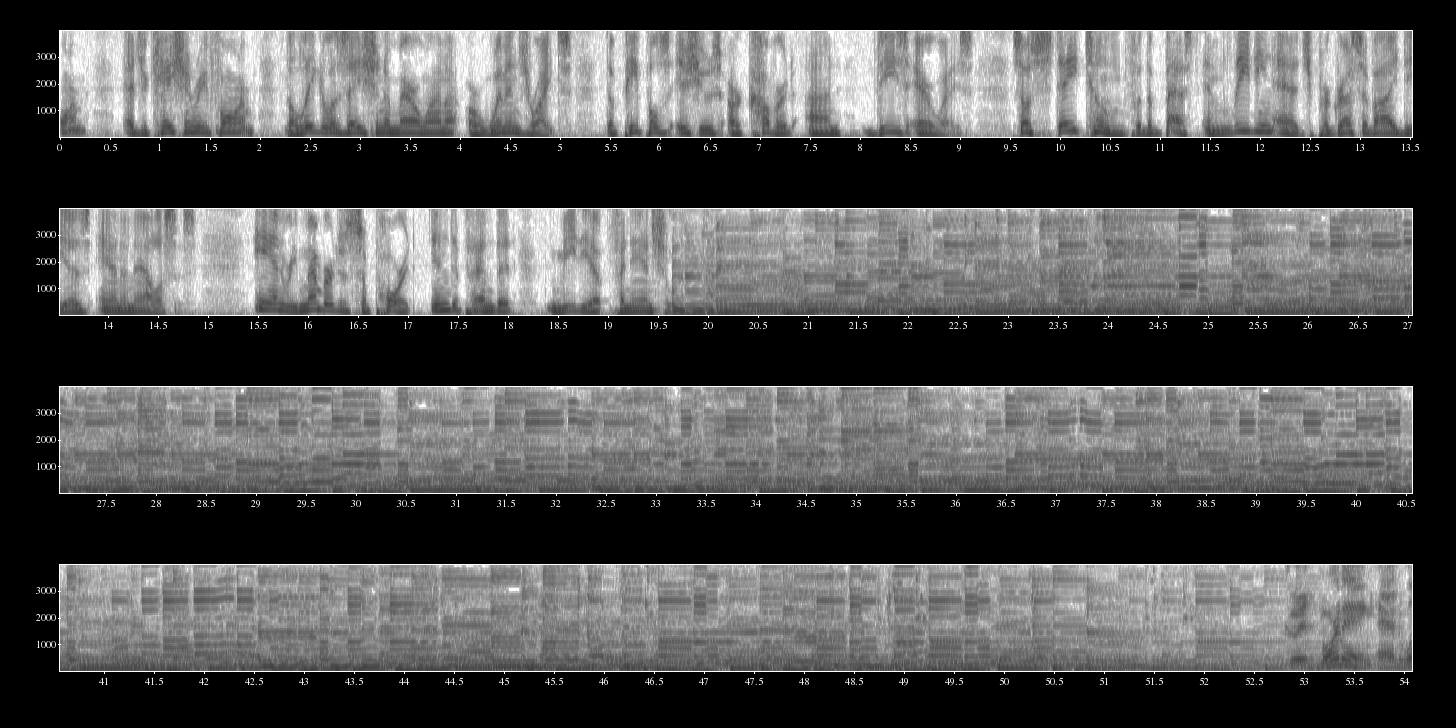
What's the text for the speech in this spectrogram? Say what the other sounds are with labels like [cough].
reform, education reform, the legalization of marijuana, or women's rights. The people's issues are covered on these airways. So stay tuned for the best and leading edge progressive ideas and analysis. And remember to support independent media financially.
